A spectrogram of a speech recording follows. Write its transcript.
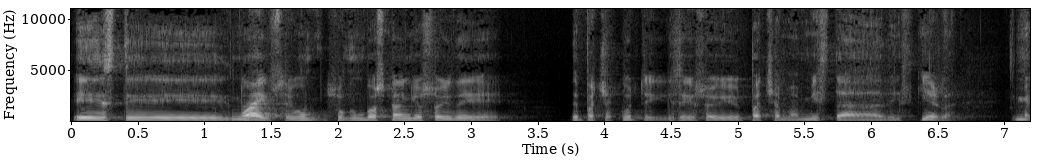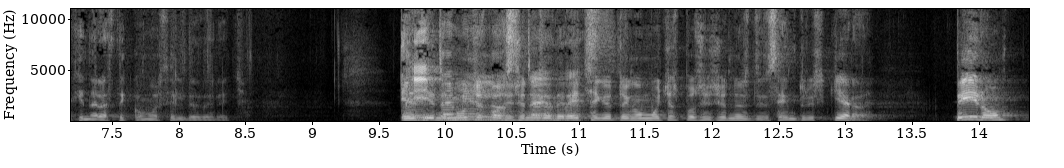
este, no hay. Según, según Boscan, yo soy de, de Pachacutic, dice que soy pachamamista de izquierda. Imaginarás cómo es el de derecha. Él Y tiene muchas posiciones de temas. derecha, yo tengo muchas posiciones de centro izquierda. Pero.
